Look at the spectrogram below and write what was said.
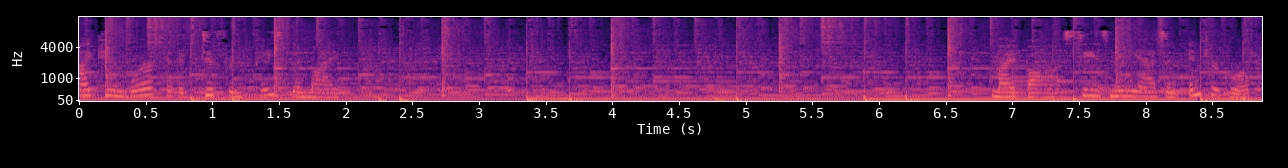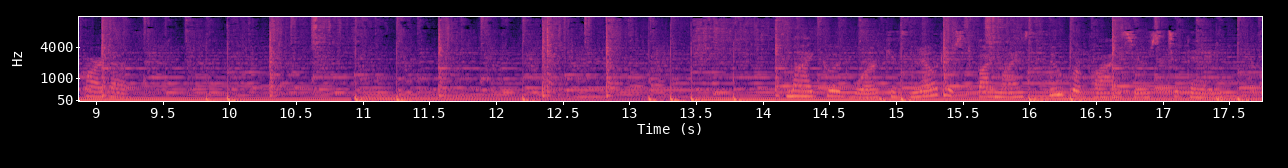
I can work at a different pace than my My boss sees me as an integral part of My good work is noticed by my supervisors today.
